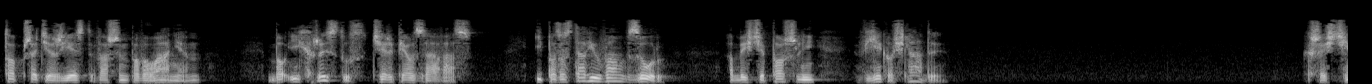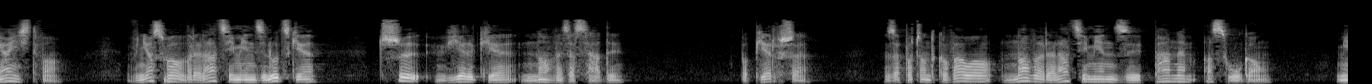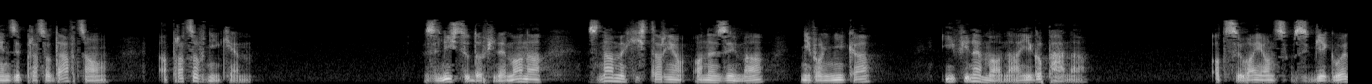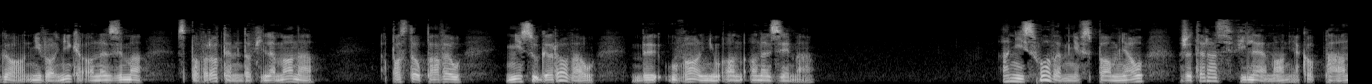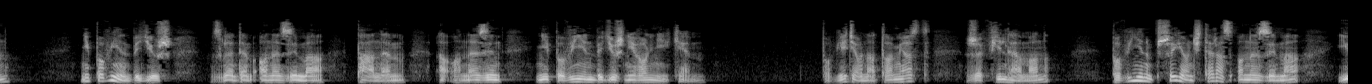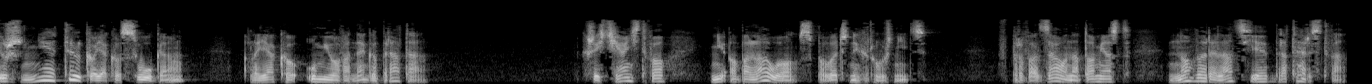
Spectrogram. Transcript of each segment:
To przecież jest waszym powołaniem, bo i Chrystus cierpiał za was i pozostawił wam wzór, abyście poszli w Jego ślady. Chrześcijaństwo wniosło w relacje międzyludzkie trzy wielkie nowe zasady. Po pierwsze, zapoczątkowało nowe relacje między Panem a sługą, między pracodawcą a pracownikiem. Z listu do Filemona znamy historię Onezyma, niewolnika, i Filemona, jego pana. Odsyłając zbiegłego niewolnika Onezyma z powrotem do Filemona, apostoł Paweł nie sugerował, by uwolnił on Onezyma. Ani słowem nie wspomniał, że teraz Filemon jako pan nie powinien być już względem Onezyma panem, a Onezyn nie powinien być już niewolnikiem. Powiedział natomiast, że Filemon powinien przyjąć teraz Onezyma już nie tylko jako sługę, ale jako umiłowanego brata. Chrześcijaństwo nie obalało społecznych różnic. Wprowadzało natomiast nowe relacje braterstwa,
